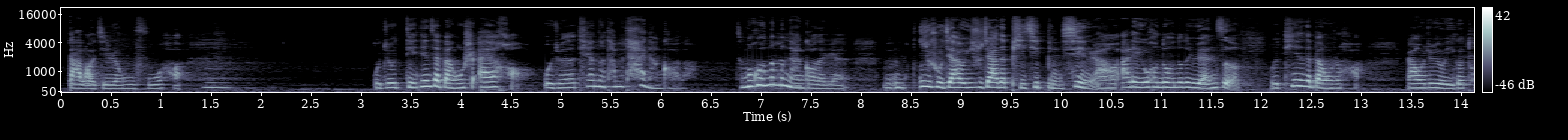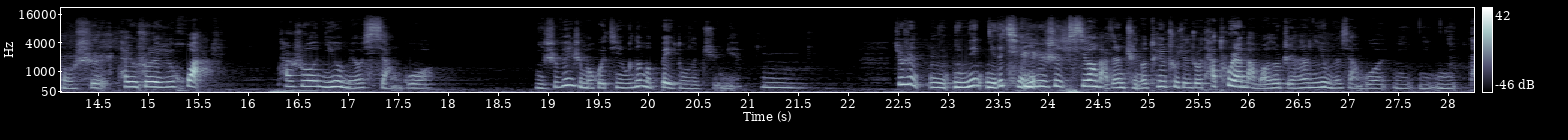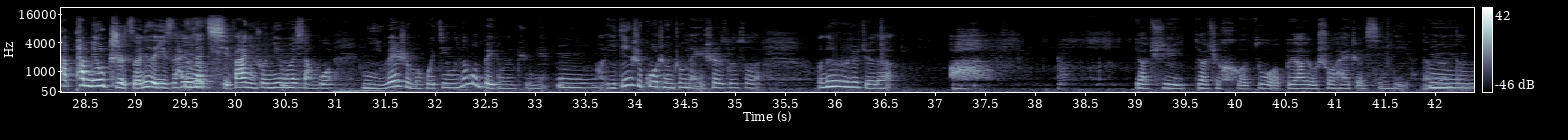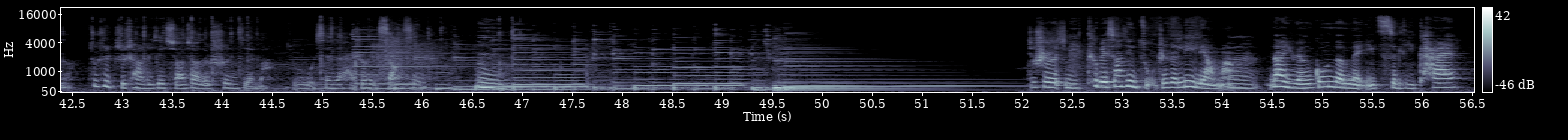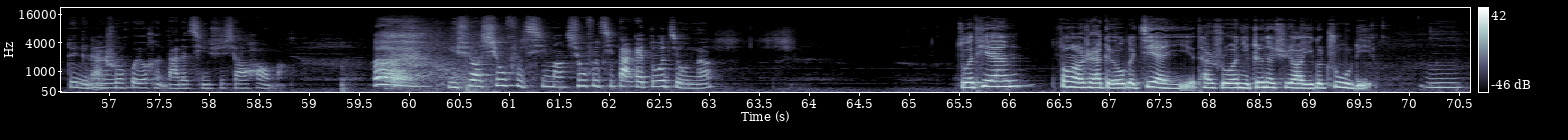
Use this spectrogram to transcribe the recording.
大佬级人物服务好，嗯，我就天天在办公室哀嚎，我觉得天哪，他们太难搞了。怎么会有那么难搞的人？嗯，艺术家有艺术家的脾气秉性，然后阿里有很多很多的原则。我就天天在办公室好，然后我就有一个同事，他就说了一句话，他说：“你有没有想过，你是为什么会进入那么被动的局面？”嗯，就是你你那你的潜意识是希望把责任全都推出去的时候，他突然把矛头指向他说：“你有没有想过，你你你他他没有指责你的意思，他就在启发你说，你有没有想过，你为什么会进入那么被动的局面？嗯啊，一定是过程中哪一事儿做错了。”我那时候就觉得。啊，要去要去合作，不要有受害者心理，等等等等，就是职场这些小小的瞬间嘛，就是我现在还是很相信的。嗯，就是你特别相信组织的力量嘛。嗯，那员工的每一次离开，对你来说会有很大的情绪消耗吗？唉，你需要修复期吗？修复期大概多久呢？昨天封老师还给了我个建议，他说你真的需要一个助理。嗯。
